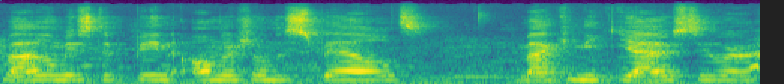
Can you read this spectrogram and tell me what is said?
waarom is de pin anders dan de speld? Maak je niet juist heel erg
